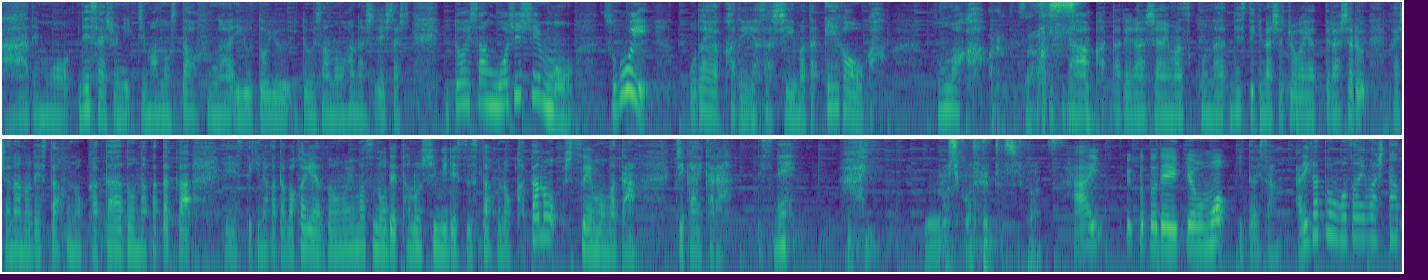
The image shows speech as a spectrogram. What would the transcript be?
ああでもね最初に自慢のスタッフがいるという糸井さんのお話でしたし糸井さんご自身もすごい穏やかで優しいまた笑顔がほんわか素敵な方でいらっしゃいます。こんな、ね、素敵な社長がやってらっしゃる会社なので、スタッフの方、どんな方か、えー、素敵な方ばかりだと思いますので、楽しみです。スタッフの方の出演もまた次回からですね。はい。よろしくお願いいたします。はい。ということで、今日も糸井さん、ありがとうございました。あ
